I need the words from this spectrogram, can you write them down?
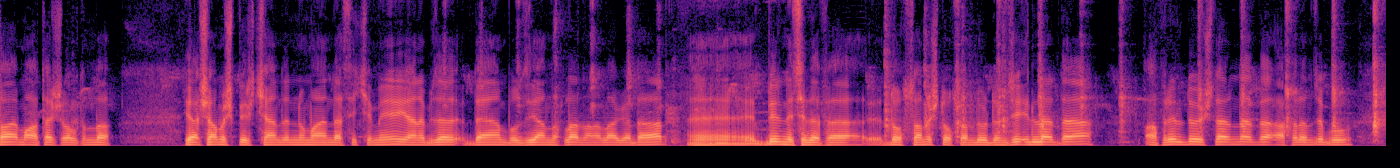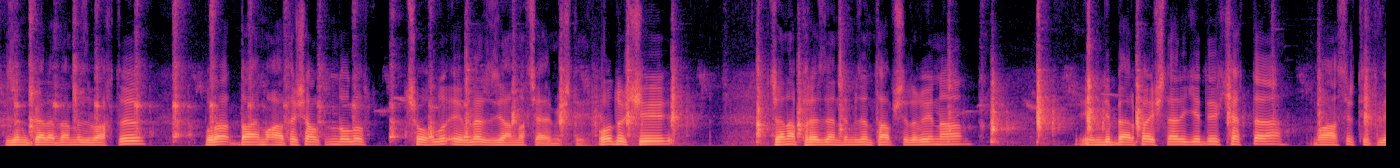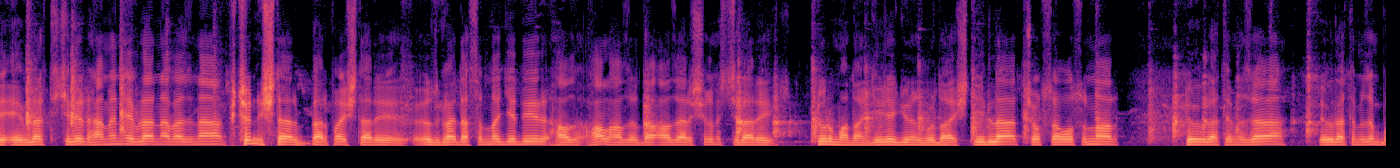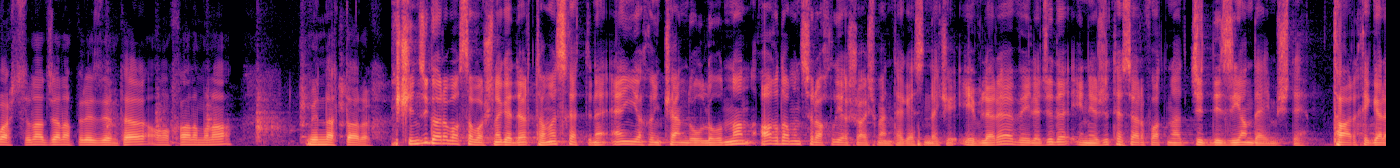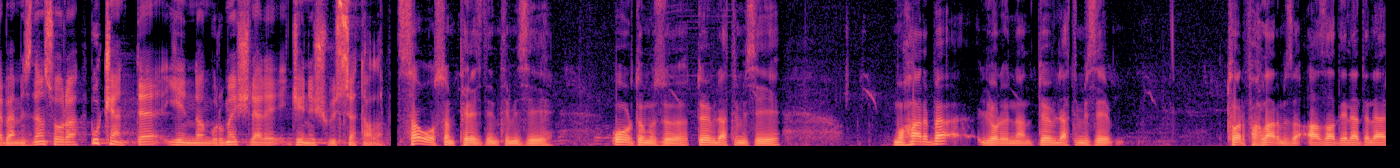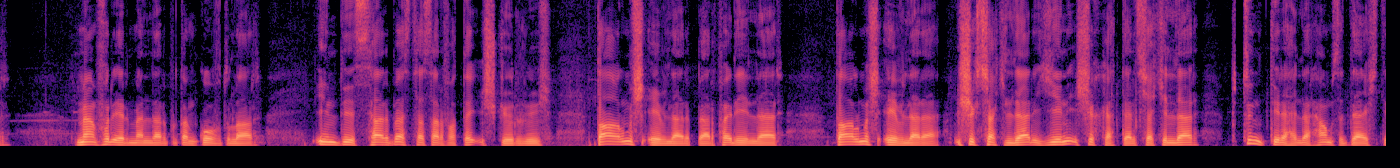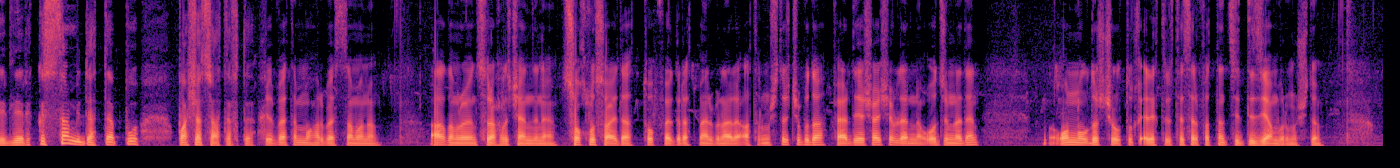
daima ateş altında yaşamış bir kəndin nümayəndəsi kimi, yəni bizə dəyən bu ziyanlıqlarla əlaqədar e, bir neçə dəfə 93-94-cü illərdə aprel döyüşlərində və axırıncı bu bizim qələbəmiz vaxtı bura daima ateş altında olub, çoxlu evlər ziyanlıq çəkmişdi. Odur ki, cənab prezidentimizin tapşırığı ilə indi bərpa işləri gedir kətdə müasir tipli evlər tikilir. Həmin evlərin əvəzinə bütün işlər, bərpa işləri öz qaydasında gedir. Hal-hazırda Azər İşığın işçiləri durmadan gecə-gündüz burada işləyirlər. Çox sağ olsunlar dövlətimizə, dövlətimizin başçısına, cənab prezidentə, onun xanımına minnətdarıq. İkinci Qarabağ savaşına qədər Tamas xəttinə ən yaxın kənd olduğundan Ağdamın Çıraqlı yaşayış məntəqəsindəki evlərə və eləcə də enerji təsərrüfatına ciddi ziyan dəymişdi. Tarixi qələbəmizdən sonra bu kənddə yenidən qurma işləri geniş vüsət alıb. Sağ olsun prezidentimizi, ordumuzu, dövlətimizi müharibə yolu ilə dövlətimizi, torpaqlarımızı azad elədilər. Mənfur ermənilər buradan qovdular. İndi sərbəst təsərrüfatda iş görürük. Dağılmış evləri bərpa edirlər. Dağılmış evlərə işıq çəkirlər, yeni işıq xəttləri çəkirlər bütün dirəklər hamısı dəyişdirilir. Qısa müddətdə bu başa çatıbdır. Vətən müharibəsi zamanı Ağdam rayon Çıraqlı kəndinə çoxlu sayda top və qırat mərmiləri atılmışdır ki, bu da fərdi yaşayış evlərinə o cümlədən 10 oldur kiloluq elektrik təsərrüfatına ciddi ziyan vurmuşdu.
